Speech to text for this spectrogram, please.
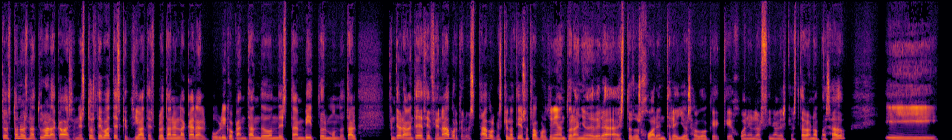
todo esto no es natural, acabas en estos debates que encima te explotan en la cara el público cantando dónde está en beat, todo el mundo tal. Gente realmente decepcionada porque lo está, porque es que no tienes otra oportunidad en todo el año de ver a, estos dos jugar entre ellos, algo que, que jueguen en las finales que hasta ahora no ha pasado. Y,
